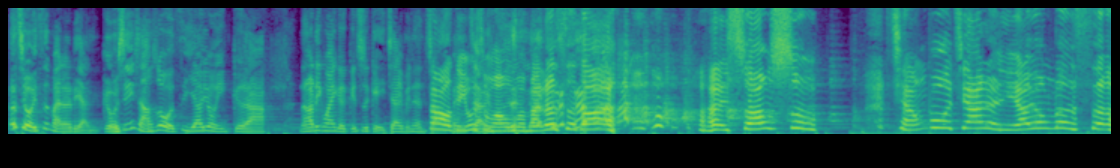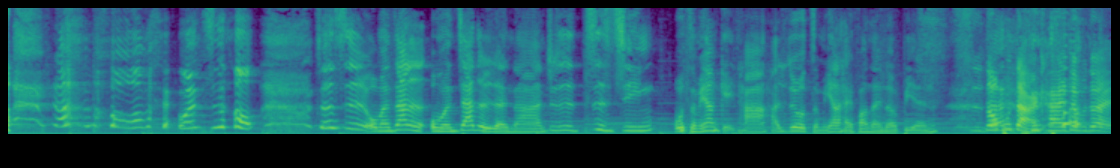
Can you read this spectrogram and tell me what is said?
而且我一次买了两个，我心想说我自己要用一个啊。然后另外一个就是给家里面的人。到底为什么我们买乐色都要买双数，强迫家人也要用乐色？然后我买完之后，就是我们家的我们家的人啊，就是至今我怎么样给他，他就怎么样还放在那边，死都不打开，对不对？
